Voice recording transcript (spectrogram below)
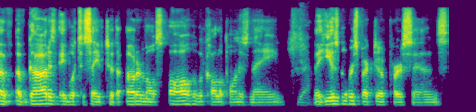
of of God is able to save to the uttermost all who would call upon His name. Yeah. That He is no respecter of persons.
